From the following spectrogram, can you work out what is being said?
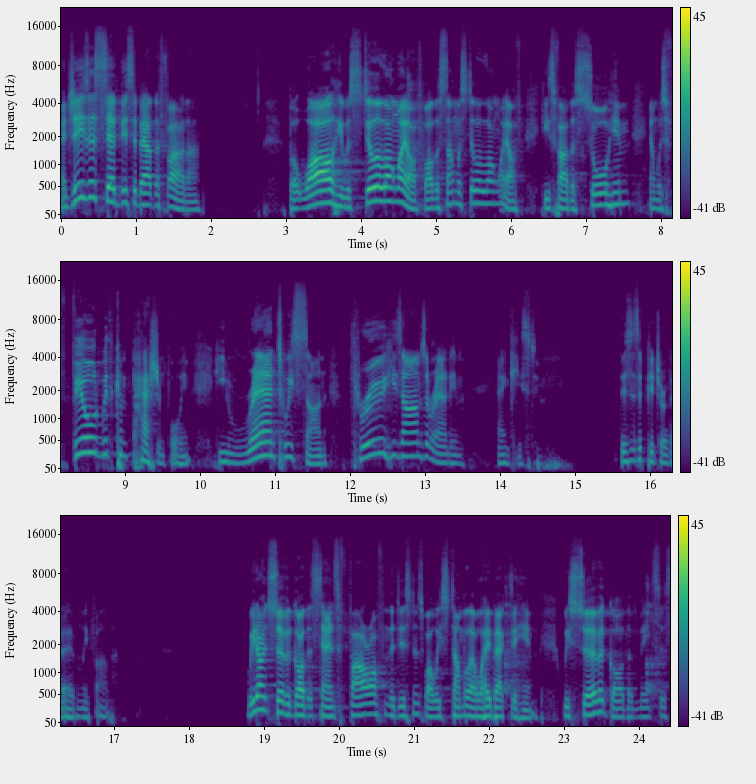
And Jesus said this about the father. But while he was still a long way off, while the son was still a long way off, his father saw him and was filled with compassion for him. He ran to his son, threw his arms around him, and kissed him. This is a picture of our Heavenly Father. We don't serve a God that stands far off in the distance while we stumble our way back to Him. We serve a God that meets us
